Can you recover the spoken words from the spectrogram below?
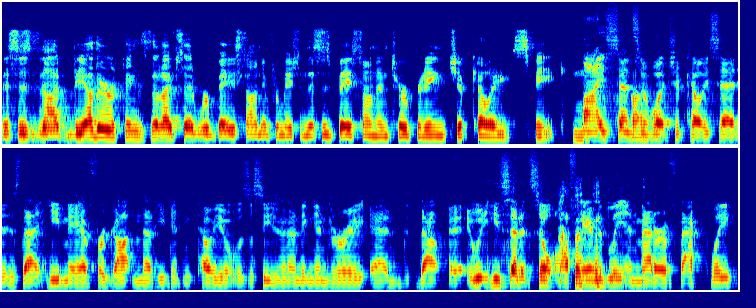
this is not the other things that I've said were based on information. This is based on interpreting Chip Kelly speak. My sense uh, of what Chip Kelly said is that he may have forgotten that he didn't tell you it was a season-ending injury, and that it, he said it so offhandedly and matter of factly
